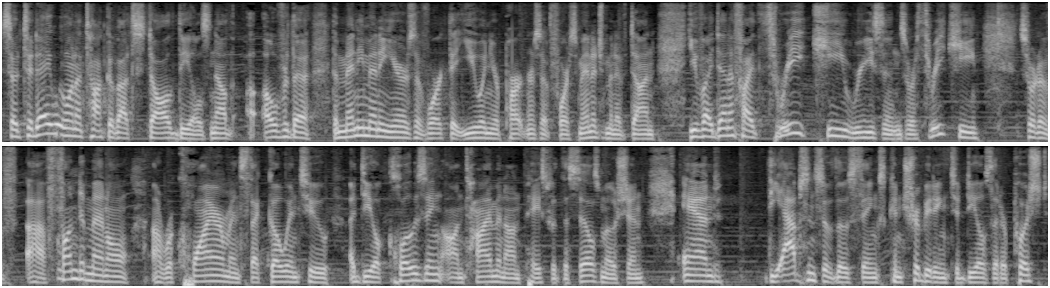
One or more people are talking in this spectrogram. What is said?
So today we want to talk about stalled deals. Now, over the, the many, many years of work that you and your partners at Force Management have done, you've identified three key reasons or three key sort of uh, fundamental uh, requirements that go into a deal closing on time and on pace with the sales motion. And the absence of those things contributing to deals that are pushed,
